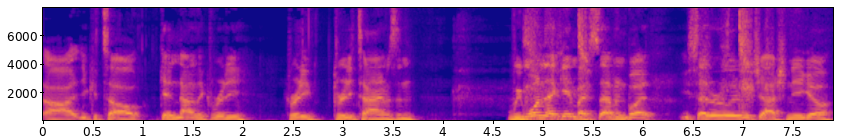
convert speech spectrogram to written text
uh, you could tell getting down to the gritty, gritty, gritty times, and we won that game by seven. But you said earlier with Josh Nego,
